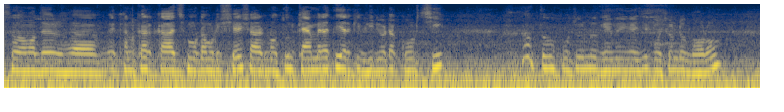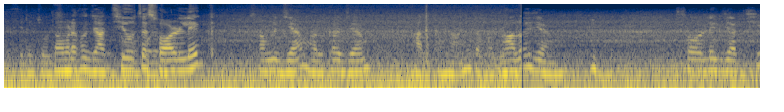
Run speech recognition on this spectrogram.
সো আমাদের এখানকার কাজ মোটামুটি শেষ আর নতুন ক্যামেরাতেই আর কি ভিডিওটা করছি। তো প্রচণ্ড ঘেমে গেছি প্রচণ্ড গরম। তো আমরা এখন যাচ্ছি হচ্ছে সল্ট লেক সামনে জ্যাম হালকা জ্যাম হালকা ভালোই জ্যাম সল্ট লেক যাচ্ছি।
